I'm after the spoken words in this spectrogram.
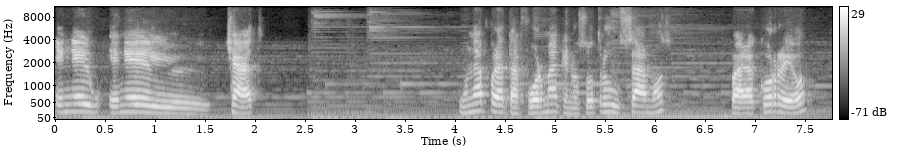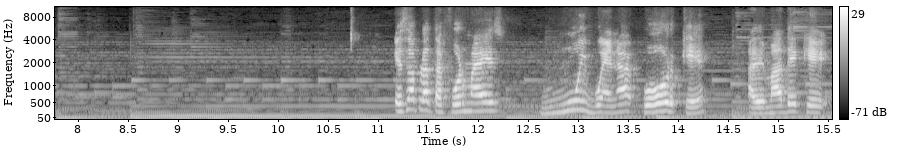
en el, en el chat una plataforma que nosotros usamos para correo. Esa plataforma es muy buena porque además de que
